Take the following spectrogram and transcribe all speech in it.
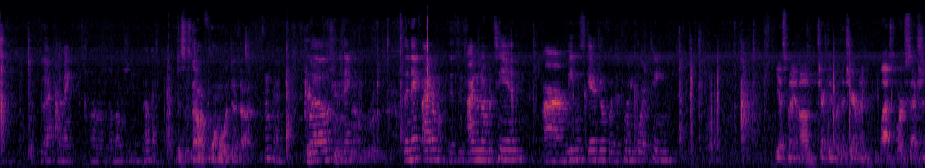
Do I have to make, um, a motion? Okay, This is not a formal agenda item. okay. Well, the next, the next item, this is item number ten, our meeting schedule for the twenty fourteen. Yes, ma'am, um, checked in with the chairman last work session.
